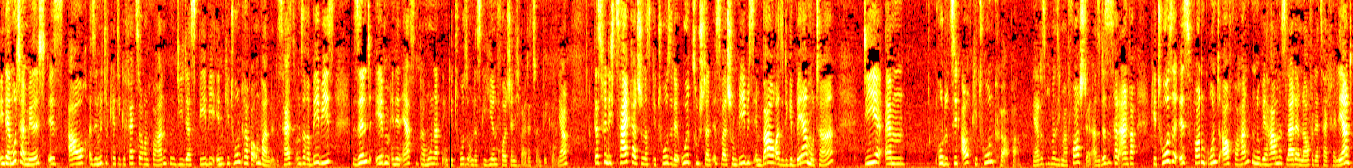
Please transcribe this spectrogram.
In der Muttermilch ist auch, also mittelkettige Fettsäuren vorhanden, die das Baby in Ketonkörper umwandeln. Das heißt, unsere Babys sind eben in den ersten paar Monaten in Ketose, um das Gehirn vollständig weiterzuentwickeln. Ja? Das finde ich zeigt halt schon, dass Ketose der Urzustand ist, weil schon Babys im Bauch, also die Gebärmutter, die ähm, produziert auch Ketonkörper. Ja, das muss man sich mal vorstellen. Also das ist halt einfach, Ketose ist von Grund auf vorhanden, nur wir haben es leider im Laufe der Zeit verlernt,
